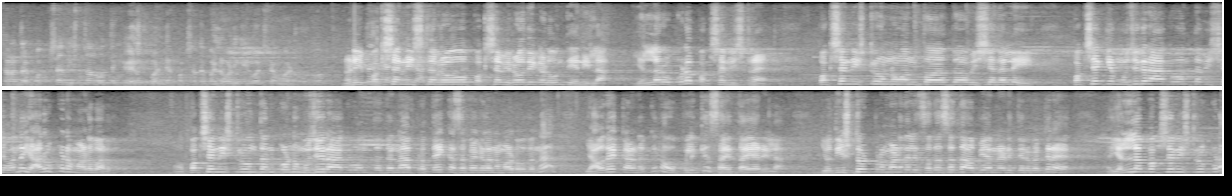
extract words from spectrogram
ಸರ್ ಅಂದರೆ ಪಕ್ಷ ನಿಷ್ಠರು ಅಂತ ಹೇಳಿಕೊಂಡೆ ಪಕ್ಷದ ಬೆಳವಣಿಗೆ ಯೋಚನೆ ಮಾಡುವುದು. ನೋಡಿ ಪಕ್ಷನಿಷ್ಠರು ಪಕ್ಷ ವಿರೋಧಿಗಳು ಅಂತ ಏನಿಲ್ಲ. ಎಲ್ಲರೂ ಕೂಡ ಪಕ್ಷ ನಿಷ್ಠರೇ. ಪಕ್ಷ ನಿಷ್ಠರು ಅನ್ನುವಂಥದ್ದು ವಿಷಯದಲ್ಲಿ ಪಕ್ಷಕ್ಕೆ ಮುಜುಗರ ಆಗುವಂಥ ವಿಷಯವನ್ನು ಯಾರೂ ಕೂಡ ಮಾಡಬಾರ್ದು. ಪಕ್ಷ ನಿಷ್ಠರು ಅಂತ ಅಂದ್ಕೊಂಡು ಮುಜುಗರ ಆಗುವಂಥದ್ದನ್ನು ಪ್ರತ್ಯೇಕ ಸಭೆಗಳನ್ನು ಮಾಡುವುದನ್ನು ಯಾವುದೇ ಕಾರಣಕ್ಕೂ ನಾವು ಒಪ್ಪಲಿಕ್ಕೆ ಸ ತಯಾರಿಲ್ಲ. ಇವತ್ತು ಇಷ್ಟು ದೊಡ್ಡ ಪ್ರಮಾಣದಲ್ಲಿ ಸದಸ್ಯತಾ ಅಭಿಯಾನ ನಡೀತಿರ್ಬೇಕಾದ್ರೆ ಎಲ್ಲ ಪಕ್ಷನಿಷ್ಠರು ಕೂಡ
